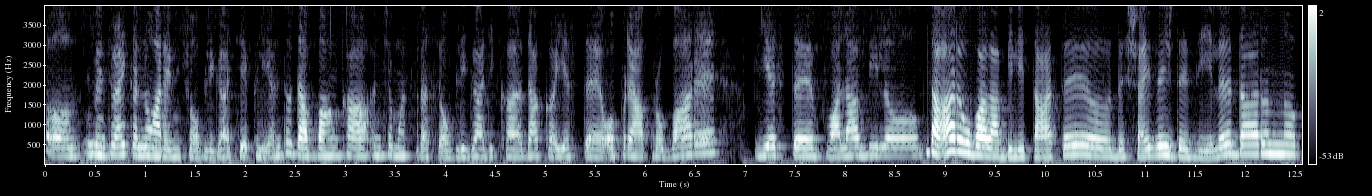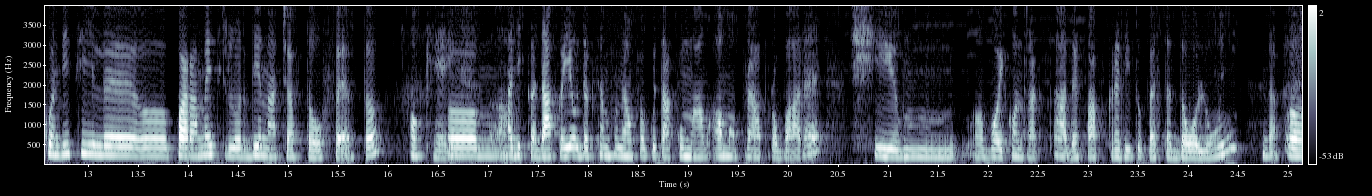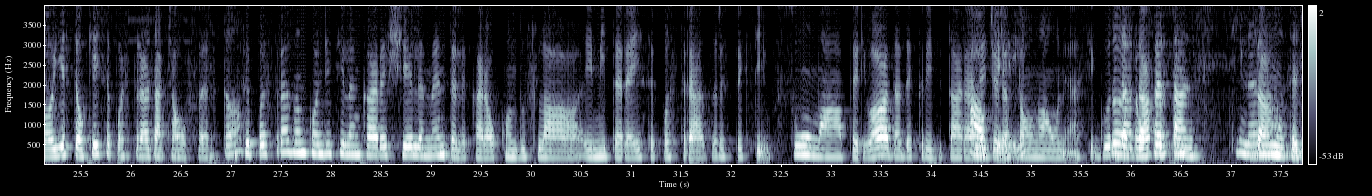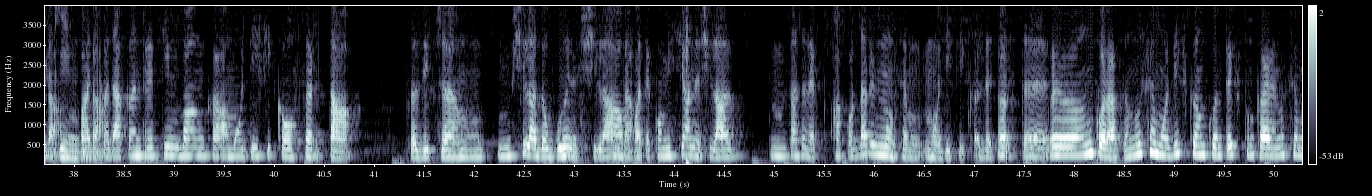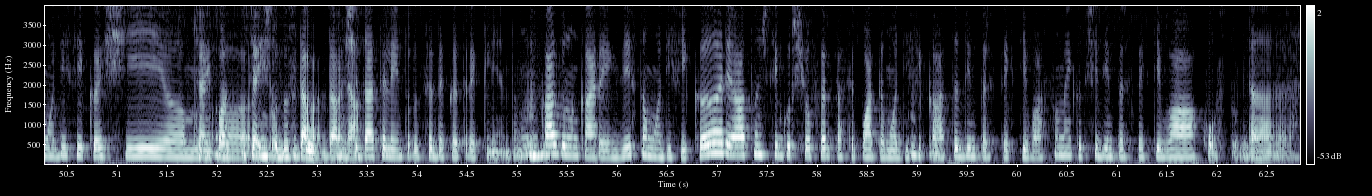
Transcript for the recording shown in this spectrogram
Uh, menționai că nu are nicio obligație clientul, dar banca în ce măsură se obligă? Adică dacă este o preaprobare, este valabilă? Da, are o valabilitate uh, de 60 de zile, dar în condițiile uh, parametrilor din această ofertă. Ok. Um, adică dacă eu, de exemplu, mi-am făcut acum, am, am o preaprobare și um, voi contracta, de fapt, creditul peste două luni, da. Uh, este ok, se păstrează acea ofertă? Se păstrează în condițiile în care și elementele care au condus la emiterea ei se păstrează, respectiv suma, perioada de creditare, ah, alegerea okay. sau nu a unei asigurări. Dar dacă oferta sunt... în sine da, nu se da, schimbă, adică da. dacă între timp banca modifică oferta, să zicem, și la dobânzi, și la da. poate comisioane, și la data de acordare nu se modifică. Deci este... Încă o dată, nu se modifică în contextul în care nu se modifică și um, ce ai, ce ai introdus da, tu. Da, da, și datele introduse de către client. Uh-huh. În mhm. cazul în care există modificări, atunci sigur și oferta se poate modifica uh-huh. atât din perspectiva sumei cât și din perspectiva costului. Da, da, da.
